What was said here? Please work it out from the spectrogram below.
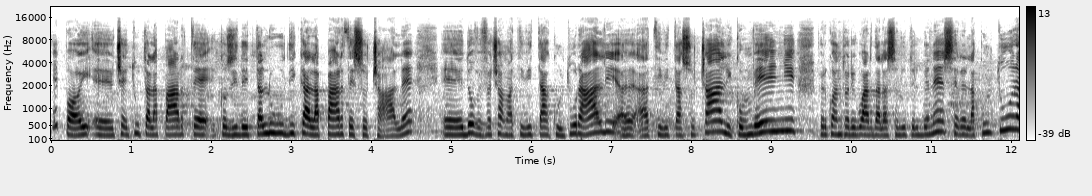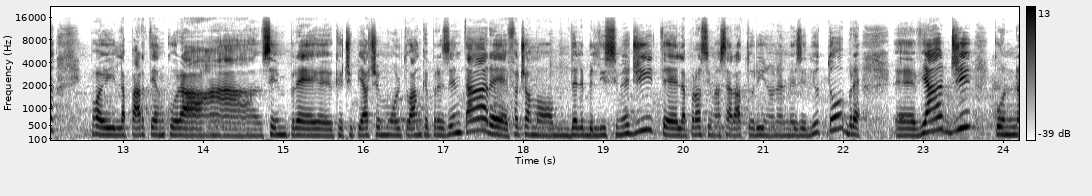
E poi eh, c'è tutta la parte cosiddetta ludica, la parte sociale eh, dove facciamo attività culturali, eh, attività sociali, convegni per quanto riguarda la salute e il benessere, la cultura, poi la parte ancora ah, sempre che ci piace molto anche presentare, facciamo delle bellissime gite, la prossima sarà a Torino nel mese di ottobre, eh, viaggi con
